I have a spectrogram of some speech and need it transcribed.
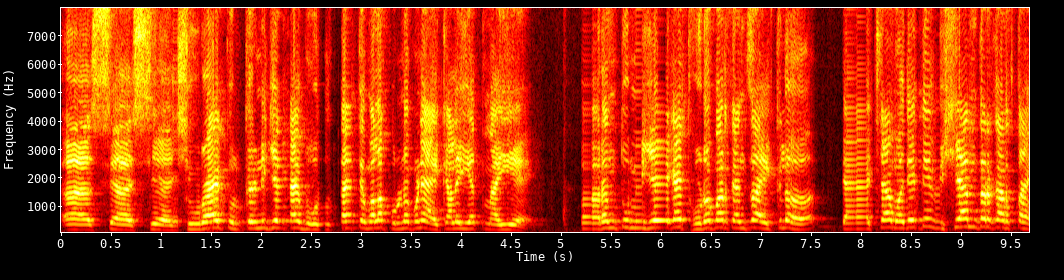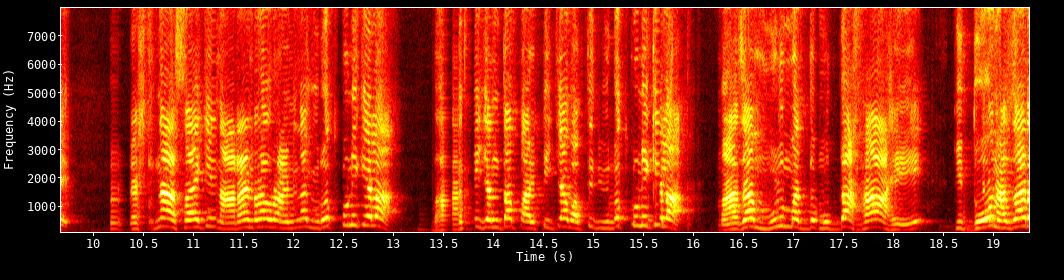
शिवराय कुलकर्णी जे काय बोलतात ते मला पूर्णपणे ऐकायला येत नाहीये. परंतु मी जे काय थोडंफार त्यांचं ऐकलं त्याच्यामध्ये ते विषयांतर करतायत. प्रश्न असा आहे की नारायणराव राणेंना विरोध कोणी केला? भारतीय जनता पार्टीच्या बाबतीत विरोध कोणी केला? माझा मूळ मुद्दा हा आहे की दोन हजार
